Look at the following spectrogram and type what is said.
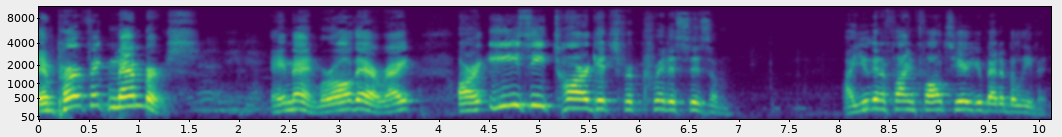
Imperfect members. Amen. We're all there, right? Are easy targets for criticism. Are you going to find faults here? You better believe it.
